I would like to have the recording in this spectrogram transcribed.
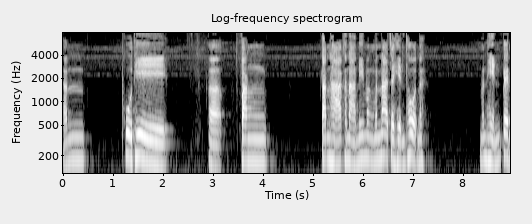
อันผู้ที่ฟังตันหาขนาดนี้มันมันน่าจะเห็นโทษนะ มันเห็นเป็น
